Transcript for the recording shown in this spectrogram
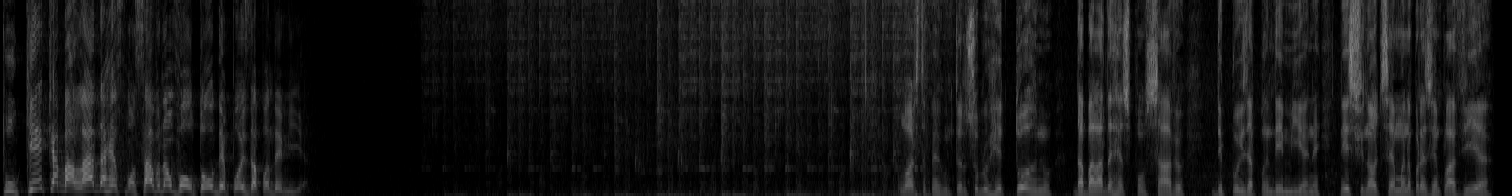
por que, que a balada responsável não voltou depois da pandemia? O Lore está perguntando sobre o retorno da balada responsável depois da pandemia, né? Nesse final de semana, por exemplo, havia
